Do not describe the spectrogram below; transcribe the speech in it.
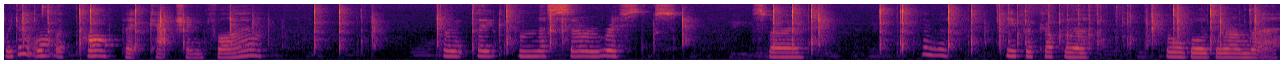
we don't want the carpet catching fire. Don't take unnecessary risks. So keep a couple of floorboards around there.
